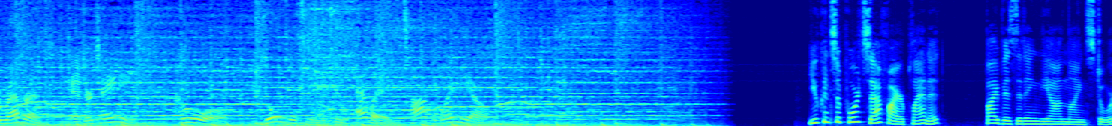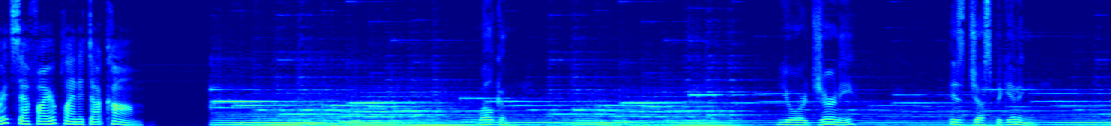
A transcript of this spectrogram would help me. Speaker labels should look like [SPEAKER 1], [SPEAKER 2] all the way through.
[SPEAKER 1] Irreverent, entertaining, cool. You're listening to LA Talk Radio.
[SPEAKER 2] You can support Sapphire Planet by visiting the online store at sapphireplanet.com.
[SPEAKER 3] Welcome. Your journey is just beginning.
